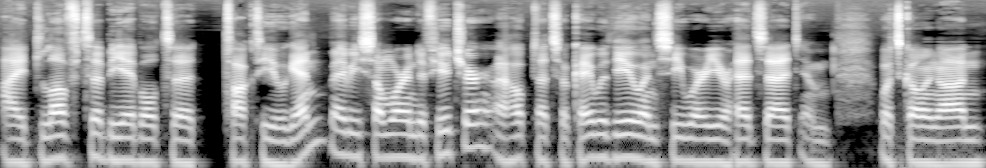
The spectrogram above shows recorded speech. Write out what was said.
I'd love to be able to talk to you again, maybe somewhere in the future. I hope that's okay with you and see where your head's at and what's going on.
